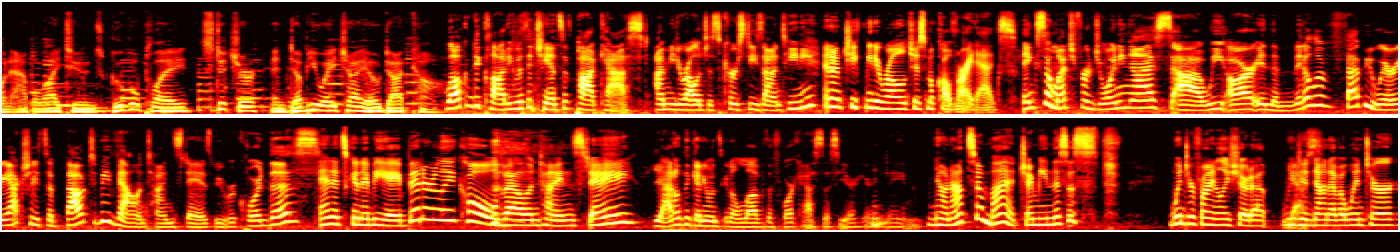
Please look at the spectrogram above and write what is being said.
on Apple iTunes, Google Play, Stitcher, and WHIO.com. Welcome to Cloudy with a Chance of Podcast. I'm meteorologist Kirstie Zontini. And I'm Chief Meteorologist McCall Vrydags. Thanks so much for joining us. Uh, we are in the middle of February. Actually, it's about to be Valentine's Day as we record this. And it's going to be a bitterly cold Valentine's Day. Yeah, I don't think anyone's going to love the forecast this year here in Dayton. No, not so much. I mean, this is winter finally showed up. We Yes. did not have a winter.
